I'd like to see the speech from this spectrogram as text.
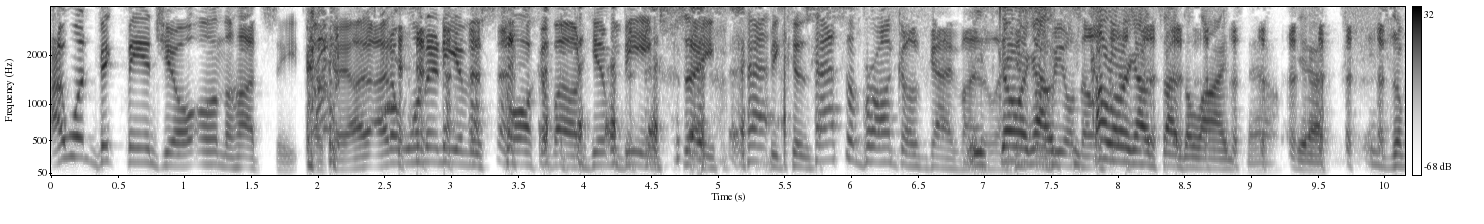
I want Vic Fangio on the hot seat. Okay, I, I don't want any of this talk about him being safe because that's a Broncos guy. By he's the way, going so out he's coloring that. outside the lines now yeah he's a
